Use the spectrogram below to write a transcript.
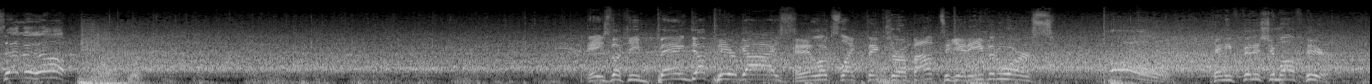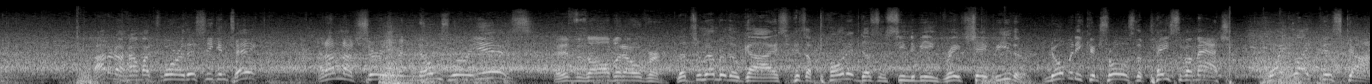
Set it up. He's looking banged up here, guys. And it looks like things are about to get even worse. Oh! Can he finish him off here? I don't know how much more of this he can take. And I'm not sure he even knows where he is. This is all but over. Let's remember, though, guys, his opponent doesn't seem to be in great shape either. Nobody controls the pace of a match quite like this guy.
